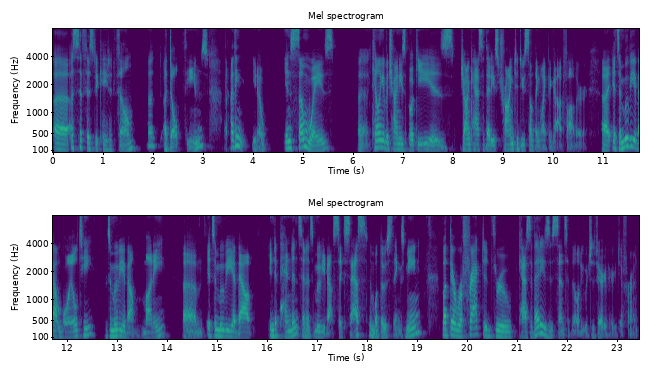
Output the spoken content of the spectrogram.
a, a sophisticated film, uh, adult themes. I think, you know, in some ways, uh, Killing of a Chinese Bookie is John Cassavetes trying to do something like The Godfather. Uh, it's a movie about loyalty. It's a movie about money. Um, it's a movie about independence and it's a movie about success and what those things mean. But they're refracted through Cassavetes' sensibility, which is very, very different.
